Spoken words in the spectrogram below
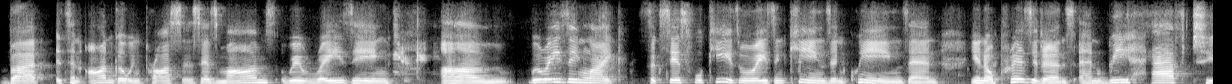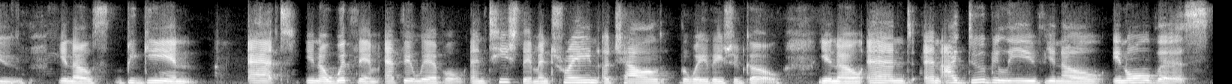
but it's an ongoing process. As moms, we're raising, um, we're raising like successful kids. We're raising kings and queens and you know presidents, and we have to, you know, begin at you know with them at their level and teach them and train a child the way they should go you know and and i do believe you know in all this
